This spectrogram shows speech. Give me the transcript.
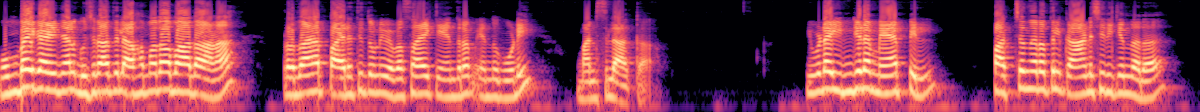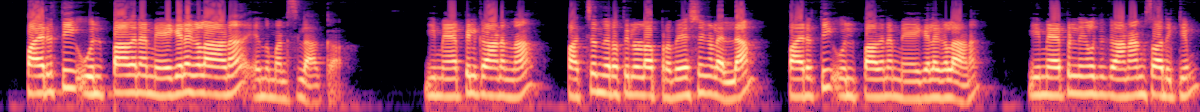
മുംബൈ കഴിഞ്ഞാൽ ഗുജറാത്തിലെ അഹമ്മദാബാദാണ് പ്രധാന പരുത്തി തുണി വ്യവസായ കേന്ദ്രം എന്നുകൂടി മനസ്സിലാക്കുക. ഇവിടെ ഇന്ത്യയുടെ മാപ്പിൽ പച്ച നിറത്തിൽ കാണിച്ചിരിക്കുന്നത് പരുത്തി ഉൽപാദന മേഖലകളാണ് എന്ന് മനസ്സിലാക്കുക. ഈ മാപ്പിൽ കാണുന്ന പച്ച നിറത്തിലുള്ള പ്രദേശങ്ങളെല്ലാം പരുത്തി ഉൽപാദന മേഖലകളാണ്. ഈ മാപ്പിൽ നിങ്ങൾക്ക് കാണാൻ സാധിക്കും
